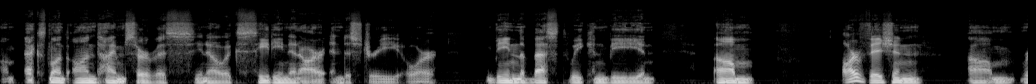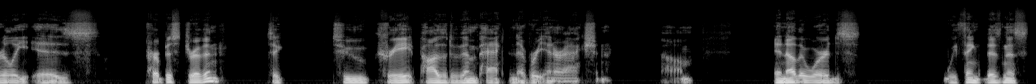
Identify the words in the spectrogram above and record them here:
um, excellent on-time service you know exceeding in our industry or being the best we can be. And um, our vision um, really is purpose driven to to create positive impact in every interaction um, in other words we think business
